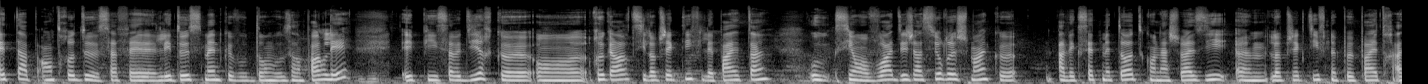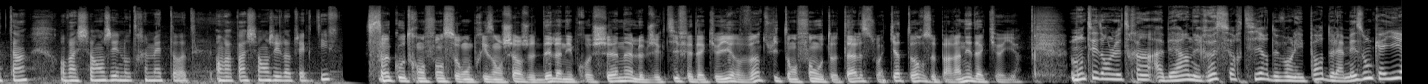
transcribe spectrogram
étapes entre deux, ça fait les deux semaines que vous, dont vous en parlez. Mhm. Et puis ça veut dire qu'on regarde si l'objectif n'est pas atteint ou si on voit déjà sur le chemin que avec cette méthode qu'on a choisie, euh, l'objectif ne peut pas être atteint. On va changer notre méthode. On va pas changer l'objectif. Cinq autres enfants seront pris en charge dès l'année prochaine. L'objectif est d'accueillir 28 enfants au total, soit 14 par année d'accueil. Monter dans le train à Berne et ressortir devant les portes de la maison Caillé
